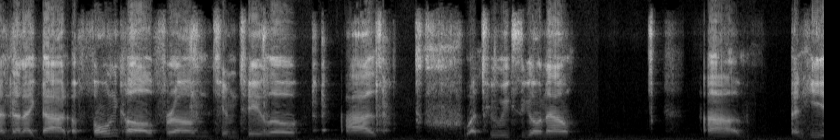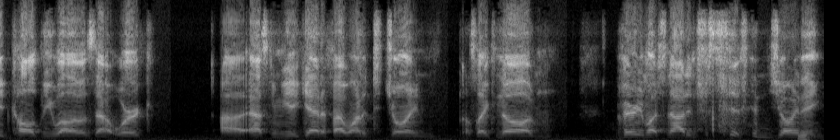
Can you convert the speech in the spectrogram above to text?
and then I got a phone call from Tim Taylor, uh, what, two weeks ago now? Um, and he had called me while I was at work, uh, asking me again if I wanted to join. I was like, no, I'm very much not interested in joining.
